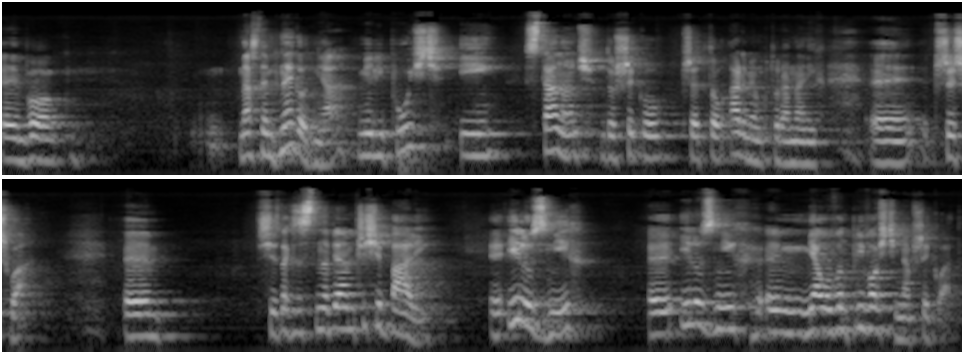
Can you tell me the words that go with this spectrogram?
y, bo następnego dnia mieli pójść i stanąć do szyku przed tą armią, która na nich e, przyszła. E, się tak zastanawiałem, czy się bali. Ilu z nich, ilu z nich e, miało wątpliwości na przykład.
